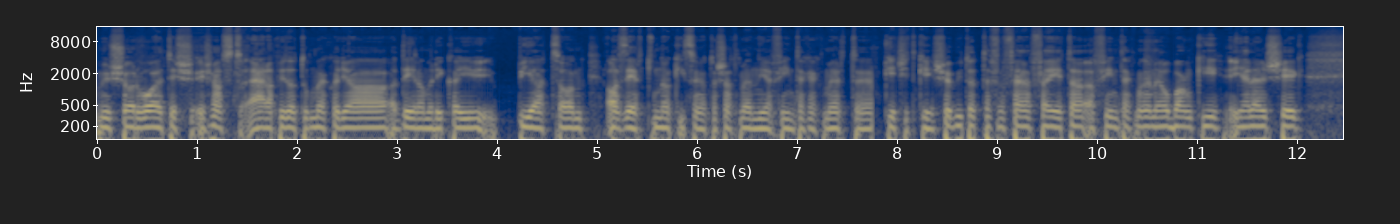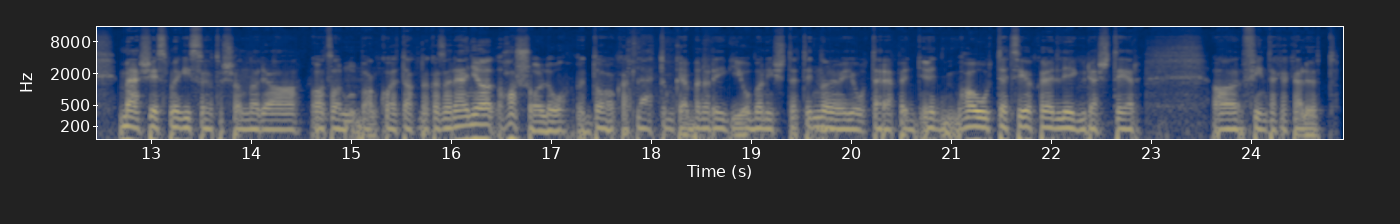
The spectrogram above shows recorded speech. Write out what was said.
műsor volt, és, és azt állapítottuk meg, hogy a, a dél-amerikai piacon azért tudnak iszonyatosat menni a fintekek, mert kicsit később ütötte fel fejét a, fintek, meg a neobanki jelenség, másrészt meg iszonyatosan nagy a, az alulbankoltaknak az aránya. Hasonló dolgokat láttunk ebben a régióban is, tehát egy nagyon jó terep, egy, egy, ha úgy tetszik, akkor egy légüres tér a fintekek előtt.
